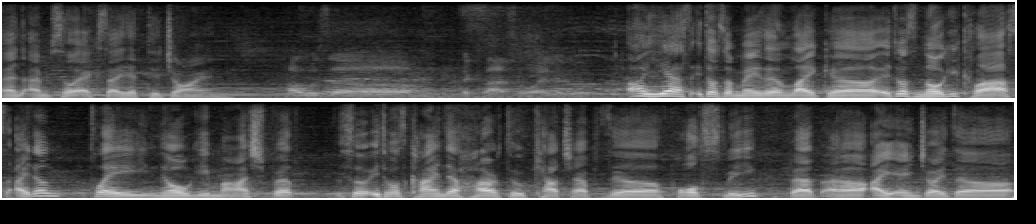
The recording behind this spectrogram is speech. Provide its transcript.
and I'm so excited to join. How was um, the class a while ago? Oh yes, it was amazing. Like uh, it was Nogi class. I don't play Nogi much, but so it was kind of hard to catch up the fall sleep. But uh, I enjoyed the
